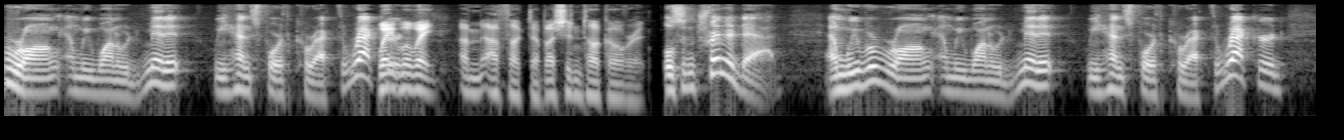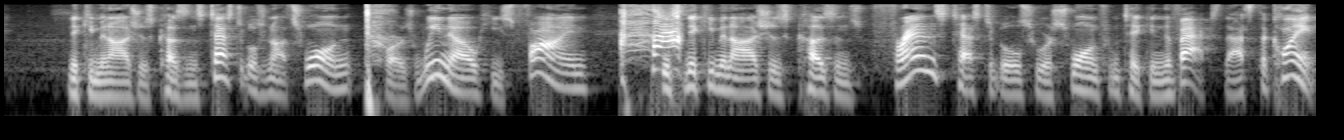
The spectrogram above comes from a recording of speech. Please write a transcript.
wrong, and we want to admit it. We henceforth correct the record. Wait, wait, wait. Um, I fucked up. I shouldn't talk over it. was in Trinidad. And we were wrong, and we want to admit it. We henceforth correct the record. Nicki Minaj's cousin's testicles are not swollen. As far as we know, he's fine. It's Nicki Minaj's cousin's friend's testicles who are swollen from taking the vax. That's the claim.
